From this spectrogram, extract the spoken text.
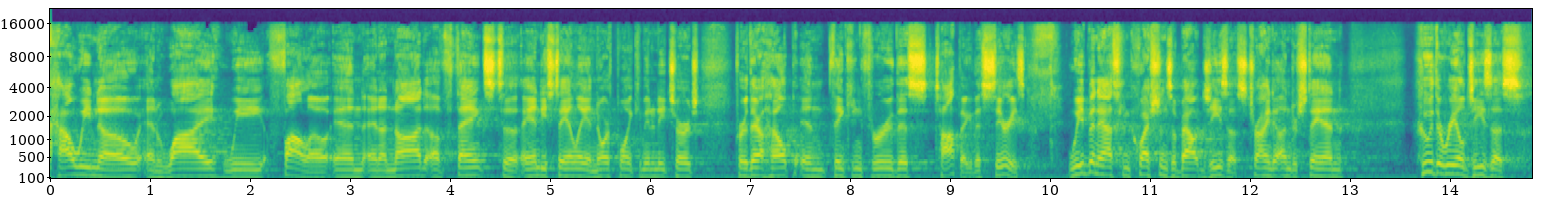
How We Know and Why We Follow. And, and a nod of thanks to Andy Stanley and North Point Community Church for their help in thinking through this topic, this series. We've been asking questions about Jesus, trying to understand who the real Jesus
